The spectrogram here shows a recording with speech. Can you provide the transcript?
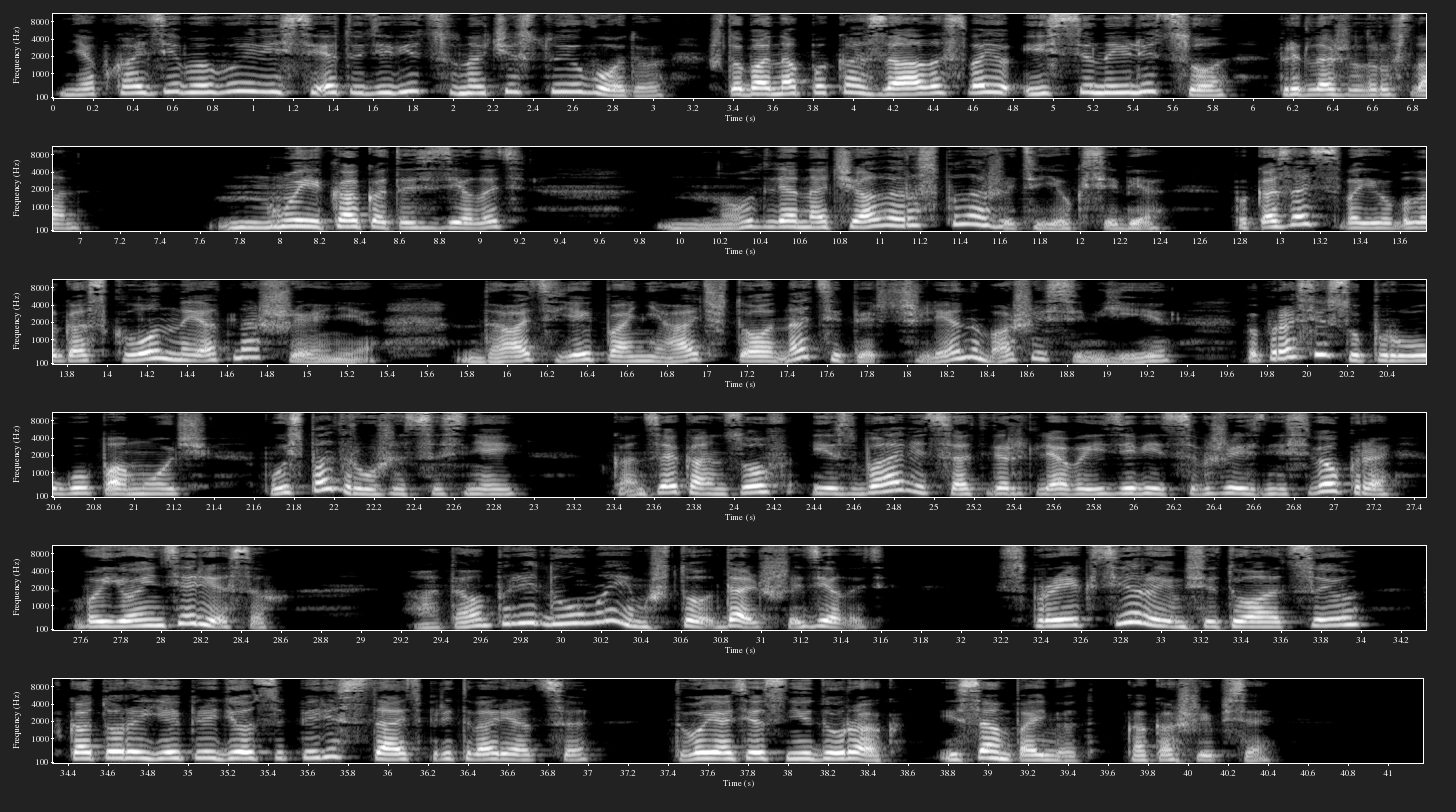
Необходимо вывести эту девицу на чистую воду, чтобы она показала свое истинное лицо, — предложил Руслан. — Ну и как это сделать? — Ну, для начала расположить ее к себе, показать свое благосклонное отношение, дать ей понять, что она теперь член вашей семьи, попроси супругу помочь, пусть подружится с ней. В конце концов, избавиться от вертлявой девицы в жизни свекра в ее интересах. А там придумаем, что дальше делать. Спроектируем ситуацию, в которой ей придется перестать притворяться. Твой отец не дурак и сам поймет, как ошибся.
